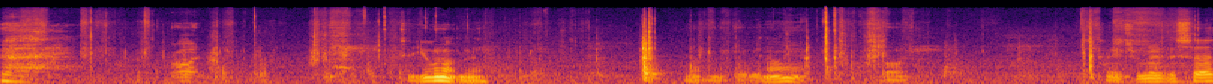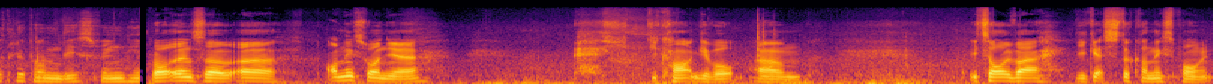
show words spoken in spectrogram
right. So you're not going to. Not going to. Just need to remove the circlip on this thing here. Right then, so uh, on this one, yeah, you can't give up. Um, it's either you get stuck on this point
